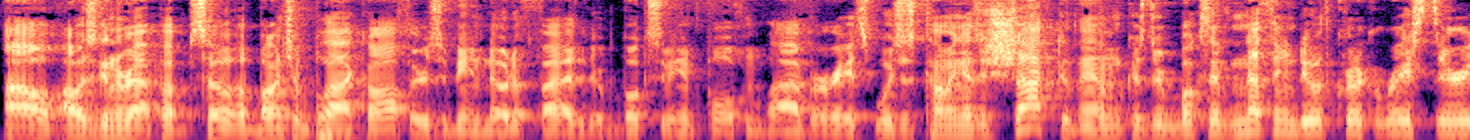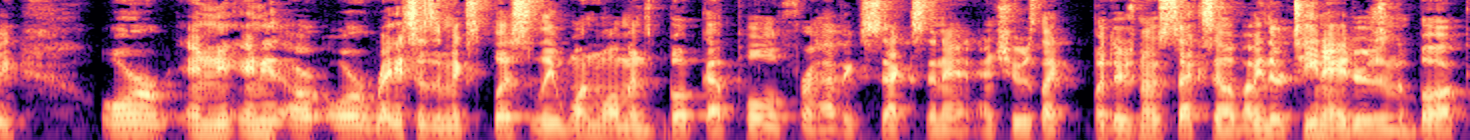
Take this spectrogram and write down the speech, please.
Oh, I was going to wrap up. So, a bunch of black authors are being notified that their books are being pulled from libraries, which is coming as a shock to them because their books have nothing to do with critical race theory or any, any or, or, racism explicitly. One woman's book got pulled for having sex in it, and she was like, "But there's no sex in it." I mean, they're teenagers in the book,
